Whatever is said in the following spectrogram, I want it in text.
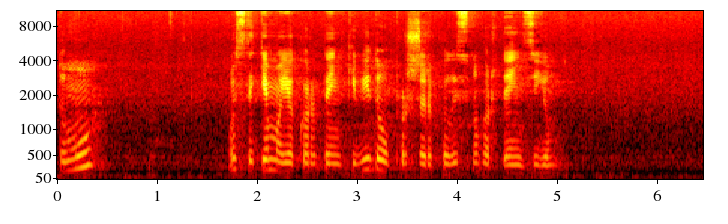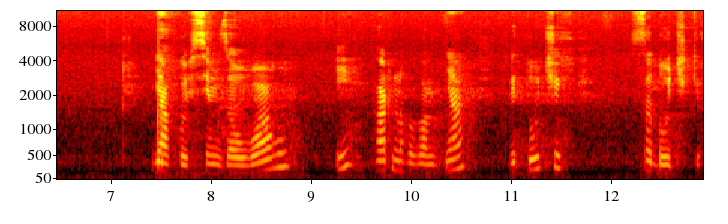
Тому ось таке моє коротеньке відео про широколисну гортензію. Дякую всім за увагу і гарного вам дня, квітучих садочків.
